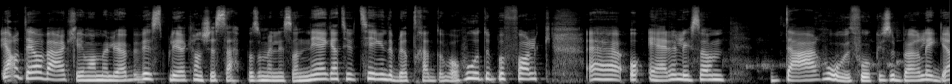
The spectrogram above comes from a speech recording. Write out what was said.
ja, det å være klima- og miljøbevisst blir kanskje sett på som en litt sånn negativ ting. Det blir tredd over hodet på folk. Eh, og er det liksom der hovedfokuset bør ligge,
